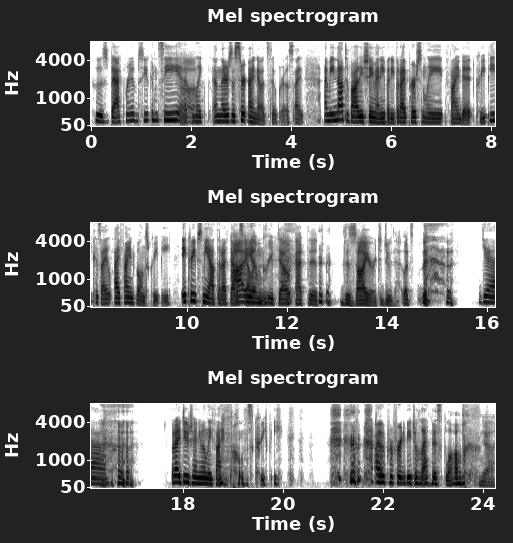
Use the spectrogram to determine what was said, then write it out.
whose back ribs you can see Ah. and like and there's a certain I know it's so gross. I I mean not to body shame anybody, but I personally find it creepy cuz I I find bones creepy. It creeps me out that I've got a skeleton. I am creeped out at the desire to do that. Let's. yeah, but I do genuinely find bones creepy. I would prefer to be a gelatinous blob. yeah.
